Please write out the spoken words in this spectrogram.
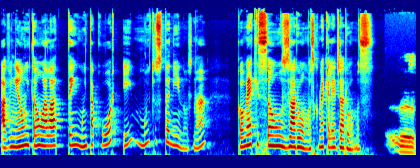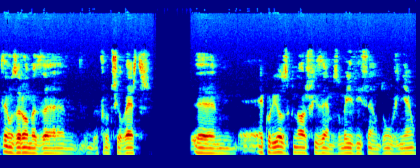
A vinhão, então, ela tem muita cor e muitos taninos, né? Como é que são os aromas? Como é que ela é de aromas? Uh, tem uns aromas a, frutos silvestres. Uh, é curioso que nós fizemos uma edição de um vinhão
